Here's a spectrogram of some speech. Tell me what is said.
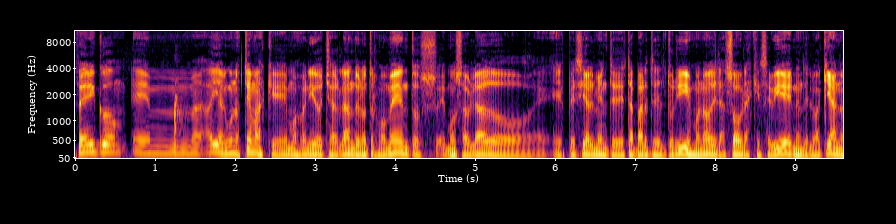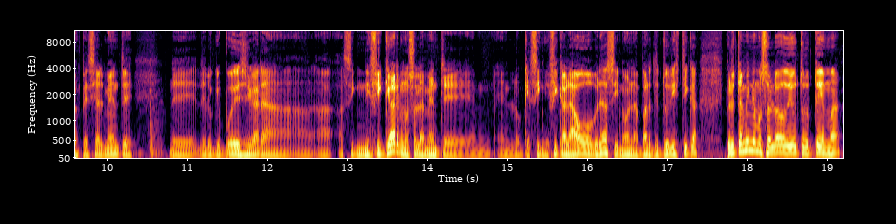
Federico, em, hay algunos temas que hemos venido charlando en otros momentos, hemos hablado eh, especialmente de esta parte del turismo, ¿no? de las obras que se vienen, del vaquiano especialmente, de, lo que puede llegar a, significar, no solamente en, lo que significa la obra, sino en la parte turística, pero también hemos hablado de otro tema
